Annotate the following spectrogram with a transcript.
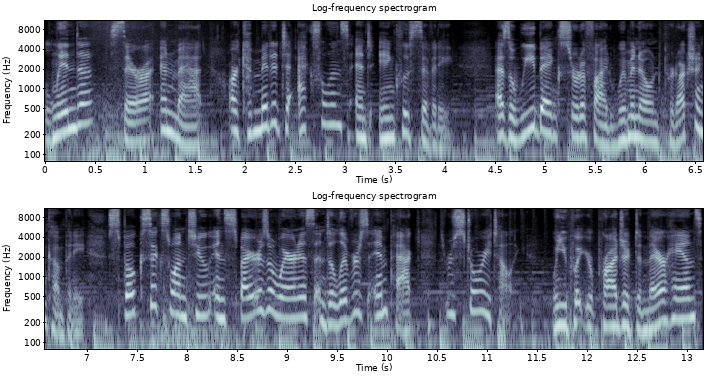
Linda, Sarah, and Matt are committed to excellence and inclusivity. As a WBENC certified women owned production company, Spoke 612 inspires awareness and delivers impact through storytelling. When you put your project in their hands,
